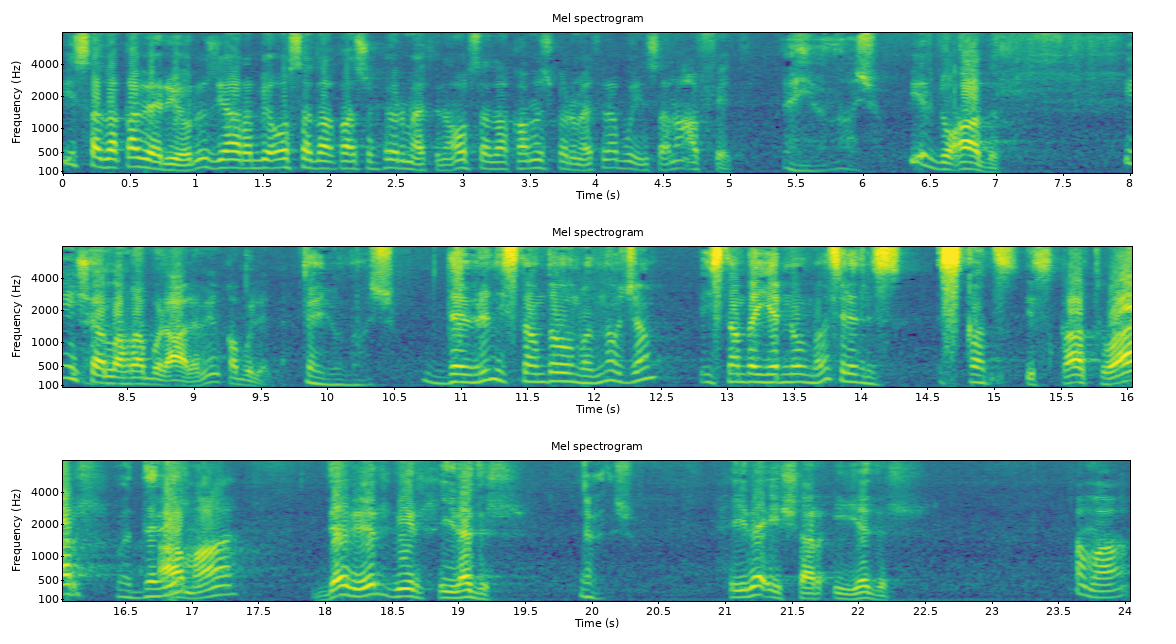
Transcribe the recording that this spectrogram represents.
bir sadaka veriyoruz. Ya Rabbi o sadakası hürmetine, o sadakamız hürmetine bu insanı affet. Eyvallah hocam. Bir duadır. İnşallah Rabbul Alemin kabul eder. Eyvallah hocam. Devrin İslam'da olmadığını hocam, İslam'da yerin olmadığını söylediniz. İskat. İskat var Ve devir? ama devir bir hiledir. Evet hocam. hile-i şer'iyedir. Ama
